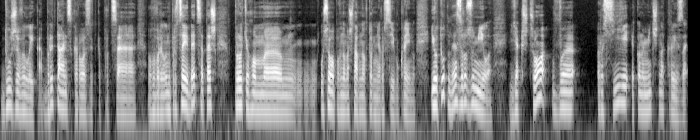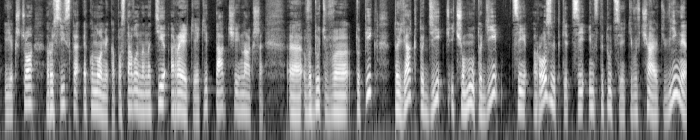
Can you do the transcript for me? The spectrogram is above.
дуже велика. Британська розвідка про це говорила. Ну про це йдеться теж протягом е, усього повномасштабного вторгнення Росії в Україну. І отут незрозуміло, якщо в Росії економічна криза, і якщо російська економіка поставлена на ті рейки, які так чи інакше е, ведуть в тупік, то як тоді і чому тоді ці розвідки, ці інституції, які вивчають війни,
